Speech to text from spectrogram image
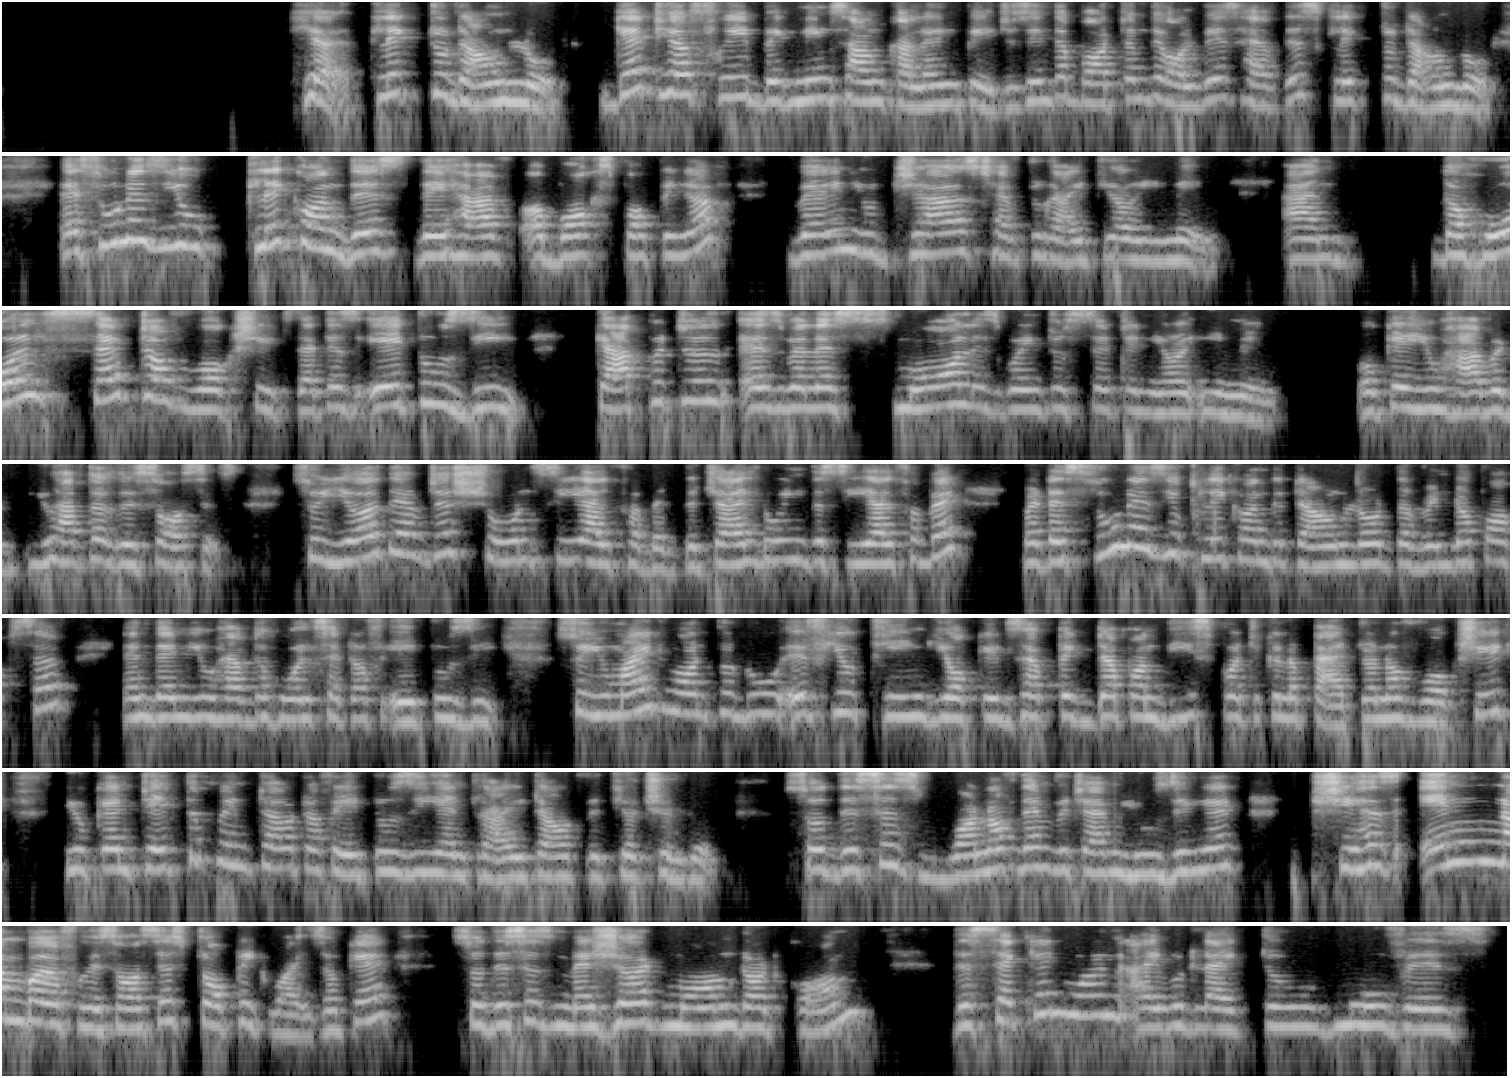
here click to download. Get your free beginning sound coloring pages. In the bottom they always have this click to download. As soon as you click on this they have a box popping up wherein you just have to write your email. And the whole set of worksheets that is a to z capital as well as small is going to sit in your email okay you have it you have the resources so here they have just shown c alphabet the child doing the c alphabet but as soon as you click on the download the window pops up and then you have the whole set of a to z so you might want to do if you think your kids have picked up on these particular pattern of worksheet you can take the printout of a to z and try it out with your children so this is one of them which I'm using it. She has n number of resources topic wise. Okay. So this is measuredmom.com. The second one I would like to move is,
